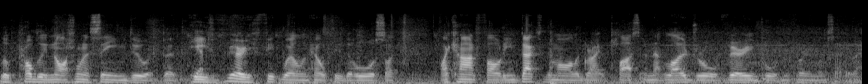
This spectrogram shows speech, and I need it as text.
look, probably not. I want to see him do it, but he's very fit, well, and healthy. The horse, I, I can't fold him. Back to the mile, a great plus, and that low draw very important for him on Saturday.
